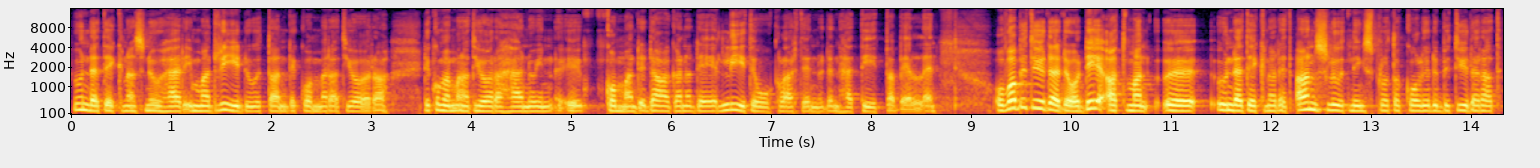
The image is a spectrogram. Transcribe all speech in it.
undertecknas nu här i Madrid utan det kommer, att göra, det kommer man att göra här nu in, kommande dagarna. Det är lite oklart ännu den här tidtabellen. Och vad betyder då det att man ö, undertecknar ett anslutningsprotokoll? Det betyder att,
